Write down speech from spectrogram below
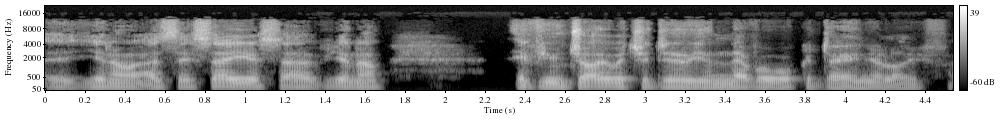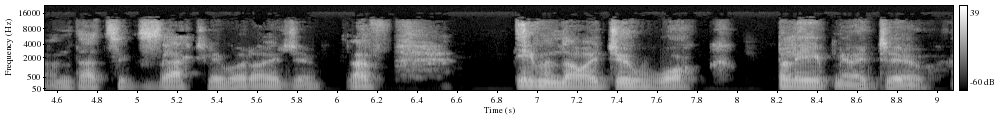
Uh, you know, as they say yourself, you know, if you enjoy what you do, you'll never work a day in your life, and that's exactly what I do. I've, even though I do work, believe me, I do.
